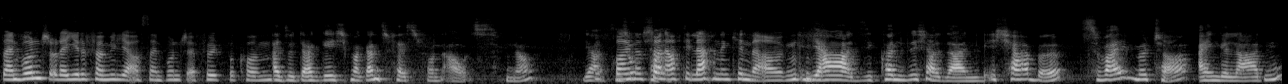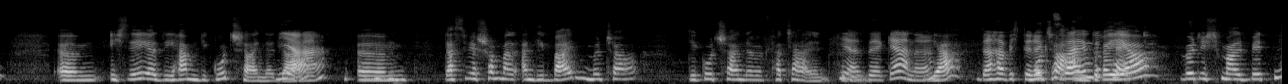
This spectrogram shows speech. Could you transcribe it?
seinen Wunsch oder jede Familie auch seinen Wunsch erfüllt bekommen. Also da gehe ich mal ganz fest von aus. Ne? Ja, Wir freuen super. uns schon auf die lachenden Kinderaugen. Ja, Sie können sicher sein. Ich habe zwei Mütter eingeladen, ähm, ich sehe, Sie haben die Gutscheine da. Ja. Ähm, dass wir schon mal an die beiden Mütter die Gutscheine verteilen. ja, die. sehr gerne. Ja? Da habe ich direkt Mutter zwei Andrea würde ich mal bitten.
